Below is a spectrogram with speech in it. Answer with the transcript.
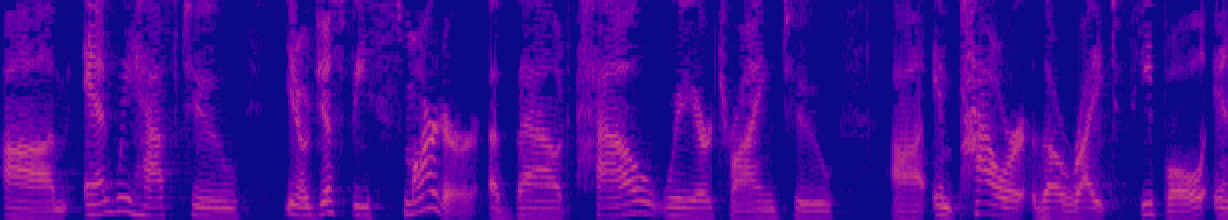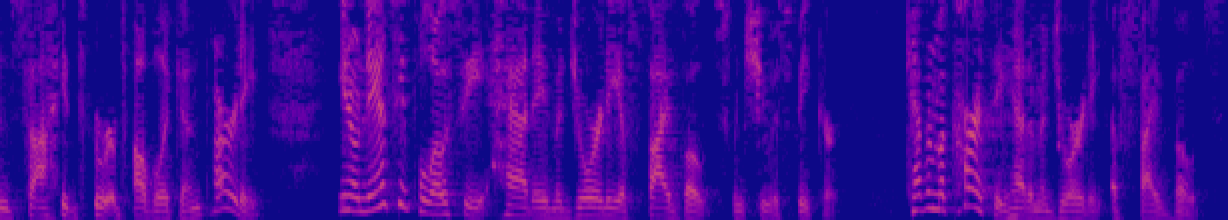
Um, and we have to you know, just be smarter about how we are trying to uh, empower the right people inside the Republican Party. You know, Nancy Pelosi had a majority of five votes when she was Speaker. Kevin McCarthy had a majority of five votes.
